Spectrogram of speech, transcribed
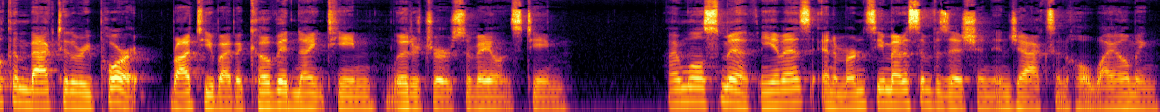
welcome back to the report brought to you by the COVID 19 Literature Surveillance Team. I'm Will Smith, EMS and Emergency Medicine Physician in Jackson Hole, Wyoming.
